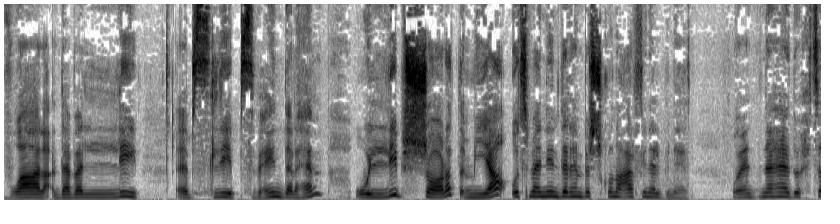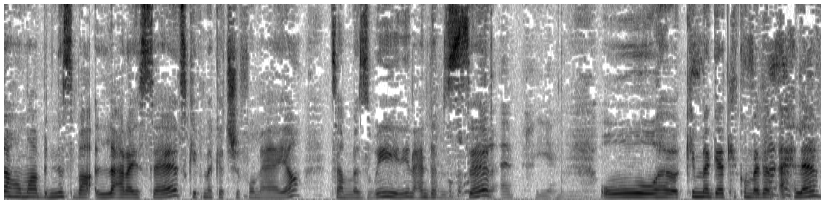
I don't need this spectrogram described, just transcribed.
voilà دابا اللي بال slip 70 درهم واللي بالشورط 180 درهم باش تكونوا عارفين البنات. وعندنا هادو حتى هما بالنسبة للعريسات كيف ما كتشوفوا معايا تما زوينين عندها بزاف. وكما قالت لكم مدام أحلام.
